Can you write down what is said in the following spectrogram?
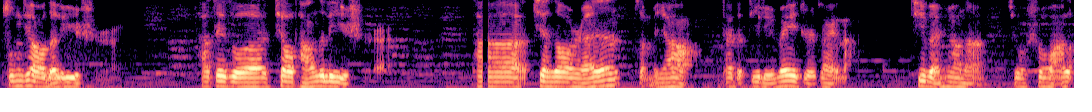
宗教的历史。它这座教堂的历史，它建造人怎么样？它的地理位置在哪？基本上呢就说完了。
